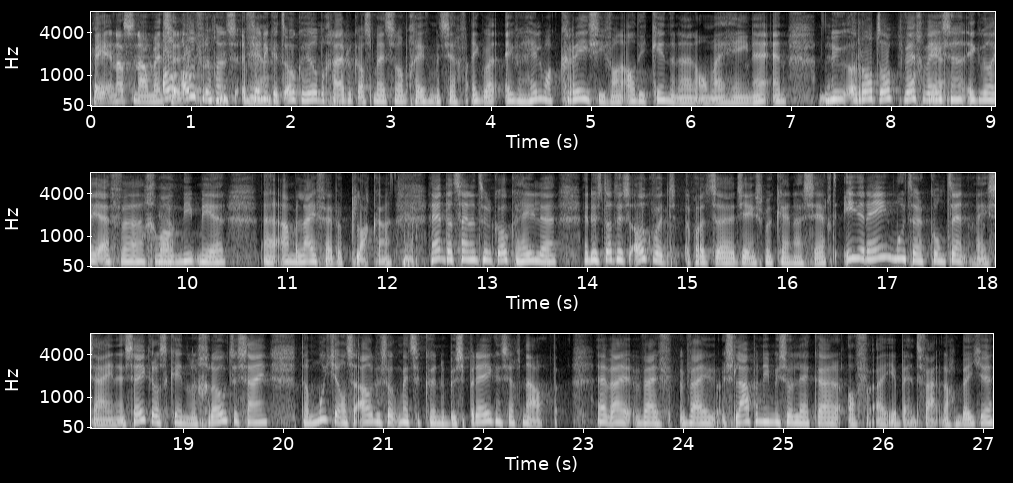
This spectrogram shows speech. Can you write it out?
Hey, en als nou mensen... O- overigens vind Ja. ik het ook heel begrijpelijk als mensen op een gegeven moment zeggen van ik ben even helemaal crazy van al die kinderen om mij heen. Hè. En nu rot op, wegwezen. Ik wil je even gewoon niet meer eh, aan mijn lijf hebben plakken. Hè, dat zijn natuurlijk ook hele. En dus dat is ook wat, wat eh, James McKenna zegt. Iedereen moet er content mee zijn. En zeker als kinderen groter zijn, dan moet je als ouders ook met ze kunnen bespreken. En zeggen, nou, wij, wij, wij slapen niet meer zo lekker. Of eh, je bent vaak nog een beetje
